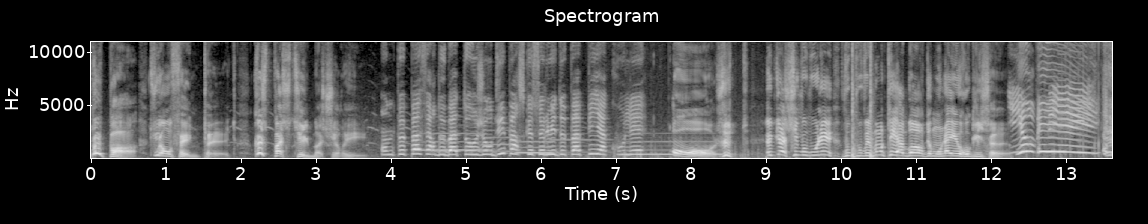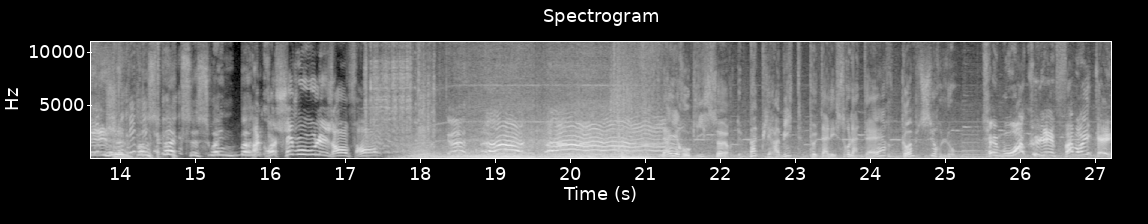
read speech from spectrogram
Peppa, tu en fais une tête. Que se passe-t-il, ma chérie On ne peut pas faire de bateau aujourd'hui parce que celui de Papy a coulé. Oh, zut Eh bien, si vous voulez, vous pouvez monter à bord de mon aéroglisseur. Youpi Et je ne pense pas que ce soit une bonne... Accrochez-vous, les enfants Ah, ah, ah L'aéroglisseur de Papy Rabbit peut aller sur la terre comme sur l'eau. C'est moi qui l'ai fabriqué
